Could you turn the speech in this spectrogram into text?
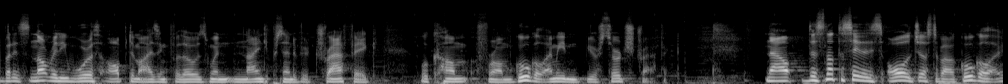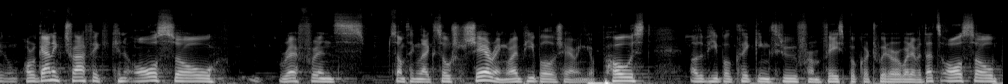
but it's not really worth optimizing for those when 90% of your traffic will come from Google. I mean, your search traffic. Now, that's not to say that it's all just about Google. Organic traffic can also reference something like social sharing, right? People sharing your post, other people clicking through from Facebook or Twitter or whatever. That's also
